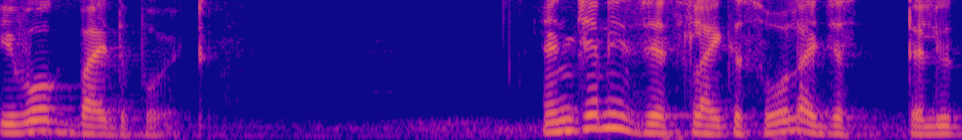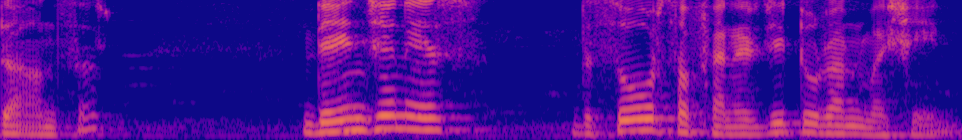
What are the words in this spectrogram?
evoked by the poet? Engine is just like a soul, I just tell you the answer. The engine is the source of energy to run machine.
